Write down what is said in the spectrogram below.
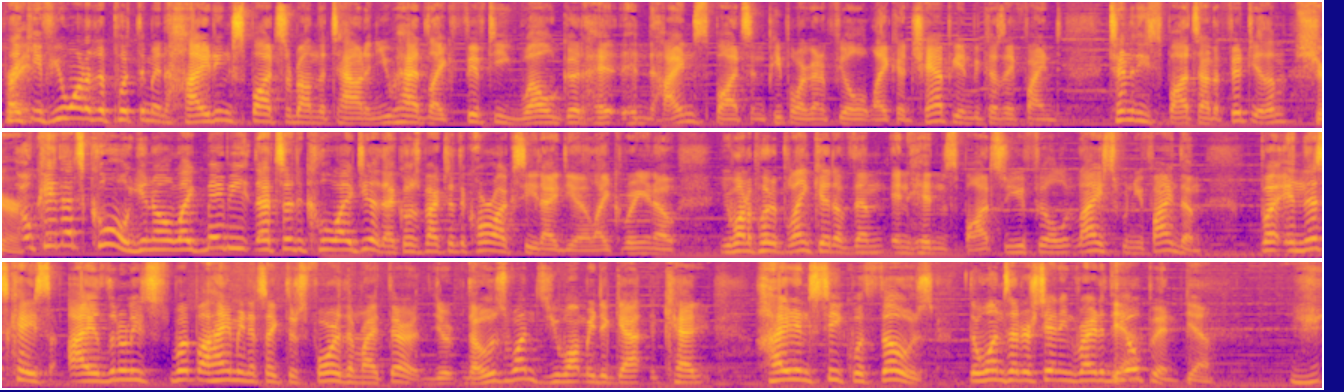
Like, Right. if you wanted to put them in hiding spots around the town, and you had like 50 well good hidden hiding spots, and people are gonna feel like a champion because they find 10 of these spots out of 50 of them. Sure. Okay, that's cool. You know, like maybe that's a cool idea. That goes back to the Korok seed idea, like where you know you want to put a blanket of them in hidden spots so you feel nice when you find them. But in this case, I literally went behind me and it's like there's four of them right there. You're, those ones, you want me to ga- ca- hide and seek with those? The ones that are standing right in the Yeah. open. Yeah. You-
